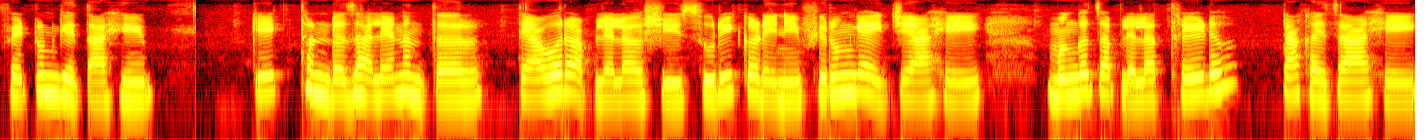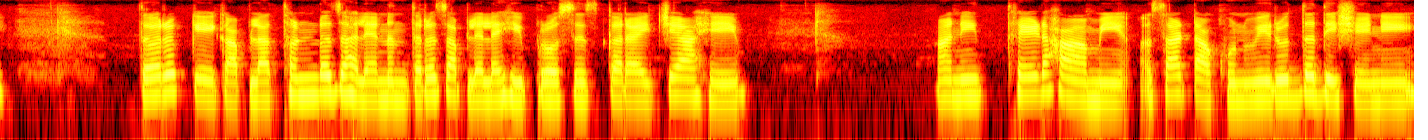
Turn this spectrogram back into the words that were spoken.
फेटून घेत आहे. केक थंड झाल्यानंतर त्यावर आपल्याला अशी सुरीकडेने फिरून घ्यायची आहे. मगच आपल्याला थ्रेड टाकायचा आहे. तर केक आपला थंड झाल्यानंतरच आपल्याला ही प्रोसेस करायची आहे. आणि थ्रेड हा मी असा टाकून विरुद्ध दिशेने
